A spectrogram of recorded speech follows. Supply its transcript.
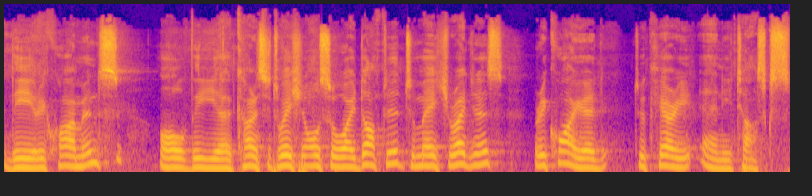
The requirements of the uh, current situation also are adopted to make readiness required to carry any tasks.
